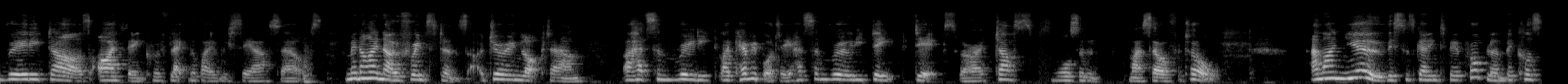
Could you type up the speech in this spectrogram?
really does, I think, reflect the way we see ourselves. I mean, I know, for instance, during lockdown, I had some really, like everybody, had some really deep dips where I just wasn't myself at all. And I knew this was going to be a problem because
